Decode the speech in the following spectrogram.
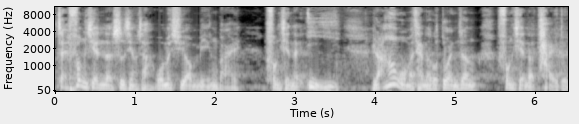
在奉献的事情上，我们需要明白奉献的意义，然后我们才能够端正奉献的态度，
